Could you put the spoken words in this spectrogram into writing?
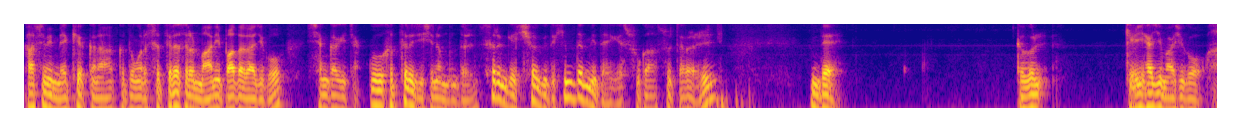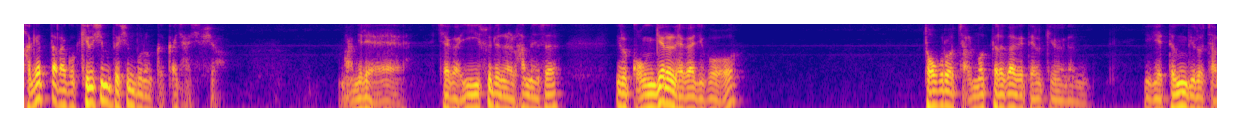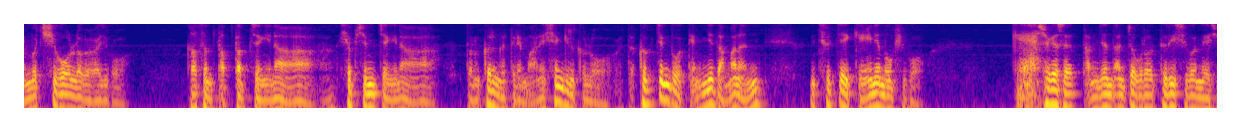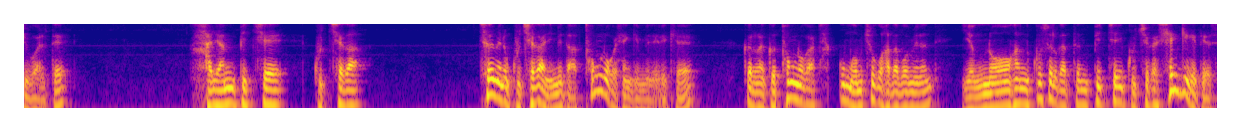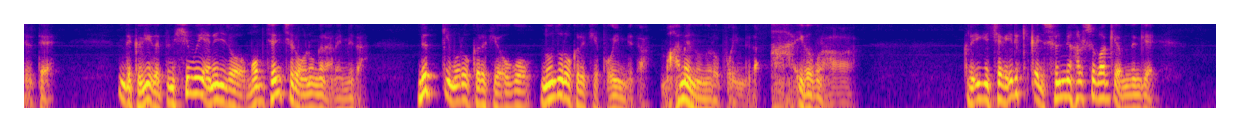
가슴이 맥혔거나 그동안 스트레스를 많이 받아가지고 생각이 자꾸 흐트러지시는 분들 서른 개 채우기도 힘듭니다. 이게 수가 숫자를. 근데 그걸 개의하지 마시고 하겠다라고 결심 드신 분은 끝까지 하십시오. 만일에 제가 이 수련을 하면서 이걸 공개를 해가지고 독으로 잘못 들어가게 될 경우에는 이게 등 뒤로 잘못 치고 올라가가지고 가슴 답답증이나 협심증이나 또는 그런 것들이 많이 생길 걸로 또 걱정도 됩니다만은 철저히 개인의 몫이고 계속해서 담전 안쪽으로 들이쉬고 내쉬고 할 때 하얀 빛의 구체가 처음에는 구체가 아닙니다. 통로가 생깁니다. 이렇게. 그러나 그 통로가 자꾸 멈추고 하다 보면은 영롱한 구슬 같은 빛의 구체가 생기게 되었을 때, 근데 그게 어떤 힘의 에너지로 몸 전체로 오는 건 아닙니다. 느낌으로 그렇게 오고 눈으로 그렇게 보입니다. 마음의 눈으로 보입니다. 아, 이거구나. 그래, 이게 제가 이렇게까지 설명할 수밖에 없는 게,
